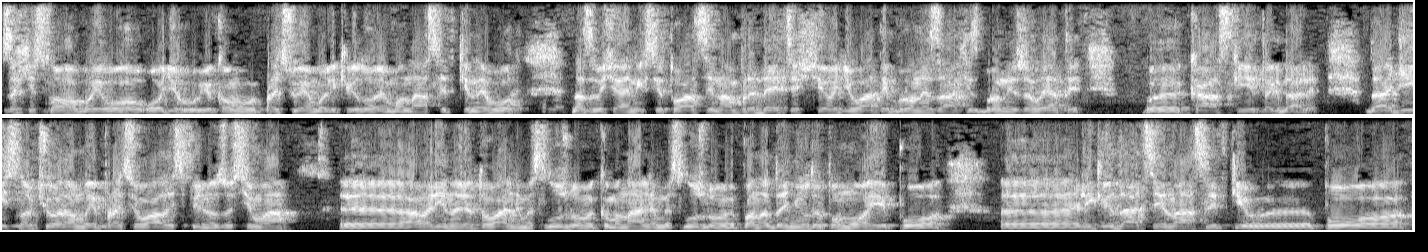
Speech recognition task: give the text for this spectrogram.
захисного бойового одягу, в якому ми працюємо, ліквідуємо наслідки негод надзвичайних ситуацій, нам придеться ще одягати бронезахист, бронежилети, е, каски і так далі. Да, дійсно, вчора ми працювали спільно з усіма е, аварійно-рятувальними службами, комунальними службами по наданню допомоги, по е, ліквідації наслідків, е, по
